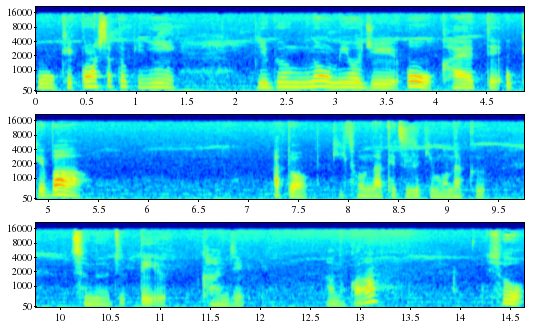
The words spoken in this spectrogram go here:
こう結婚した時に自分の名字を変えておけばあとはそんな手続きもなくスムーズっていう感じなのかな。そ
